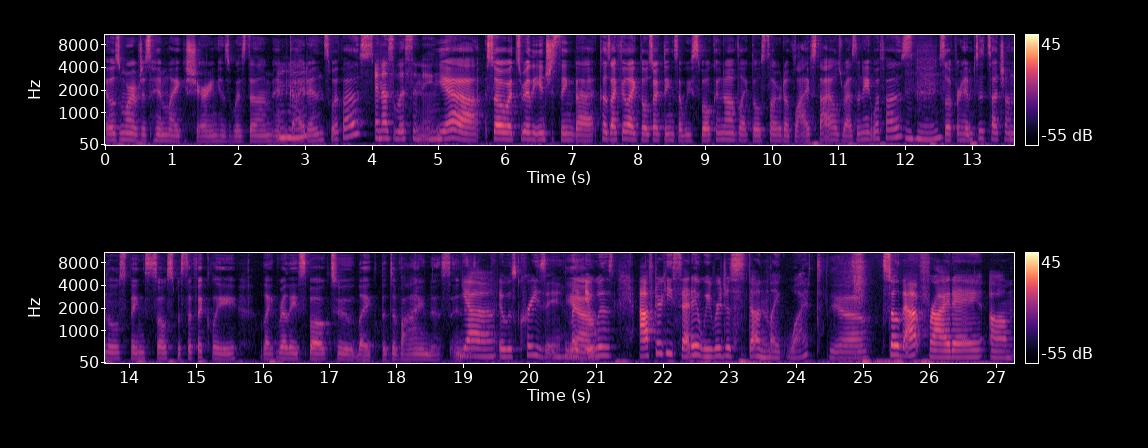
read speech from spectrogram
It was more of just him like sharing his wisdom and guidance with us. And us listening. Yeah, so it's really interesting that because I feel like those are things that we've spoken of, like those sort of lifestyles resonate with us. Mm-hmm. So for him to touch on those things so specifically, like really spoke to like the divineness and Yeah, it was crazy. Yeah. Like it was after he said it, we were just stunned like what? yeah, So that Friday, um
